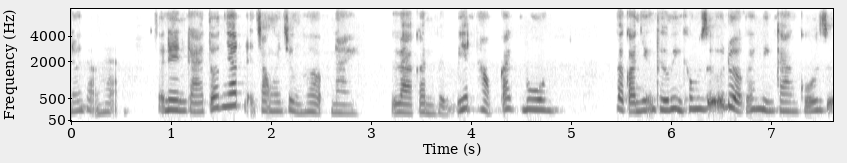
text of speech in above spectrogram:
nó chẳng hạn. Cho nên cái tốt nhất trong cái trường hợp này là cần phải biết học cách buông. Và có những thứ mình không giữ được ấy mình càng cố giữ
